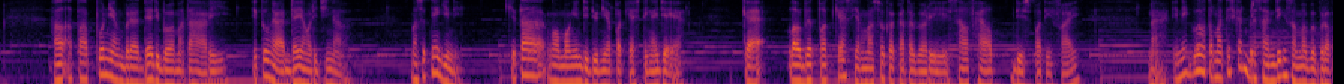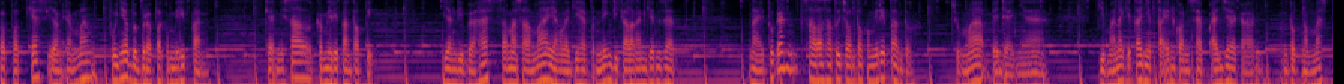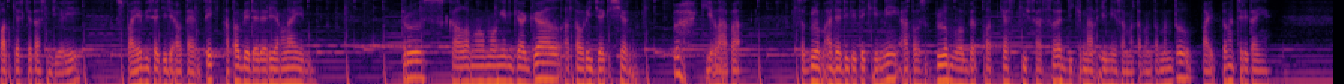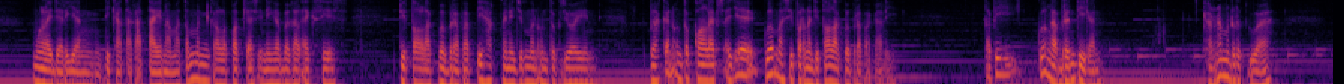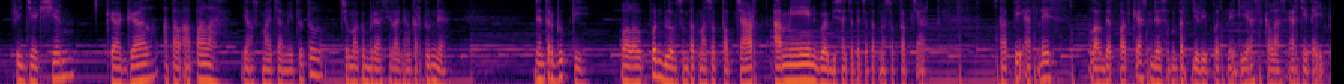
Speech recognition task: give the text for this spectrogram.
hal apa pun yang berada di bawah matahari itu nggak ada yang original. Maksudnya gini, kita ngomongin di dunia podcasting aja ya. Kayak Lowbat Podcast yang masuk ke kategori self-help di Spotify. Nah, ini gue otomatis kan bersanding sama beberapa podcast yang emang punya beberapa kemiripan. Kayak misal kemiripan topik yang dibahas sama-sama yang lagi happening di kalangan Gen Z. Nah, itu kan salah satu contoh kemiripan tuh. Cuma bedanya gimana kita nyiptain konsep aja kan untuk ngemas podcast kita sendiri supaya bisa jadi autentik atau beda dari yang lain. Terus kalau ngomongin gagal atau rejection, wah gila pak. Sebelum ada di titik ini atau sebelum Lobet Podcast bisa sedikenal ini sama teman-teman tuh pahit banget ceritanya. Mulai dari yang dikata-katain nama temen kalau podcast ini gak bakal eksis, ditolak beberapa pihak manajemen untuk join, Bahkan untuk collapse aja gue masih pernah ditolak beberapa kali. Tapi gue gak berhenti kan. Karena menurut gue, rejection, gagal, atau apalah yang semacam itu tuh cuma keberhasilan yang tertunda. Dan terbukti, walaupun belum sempat masuk top chart, amin gue bisa cepet-cepet masuk top chart. Tapi at least Lowbat Podcast udah sempet diliput media sekelas RCTI+.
